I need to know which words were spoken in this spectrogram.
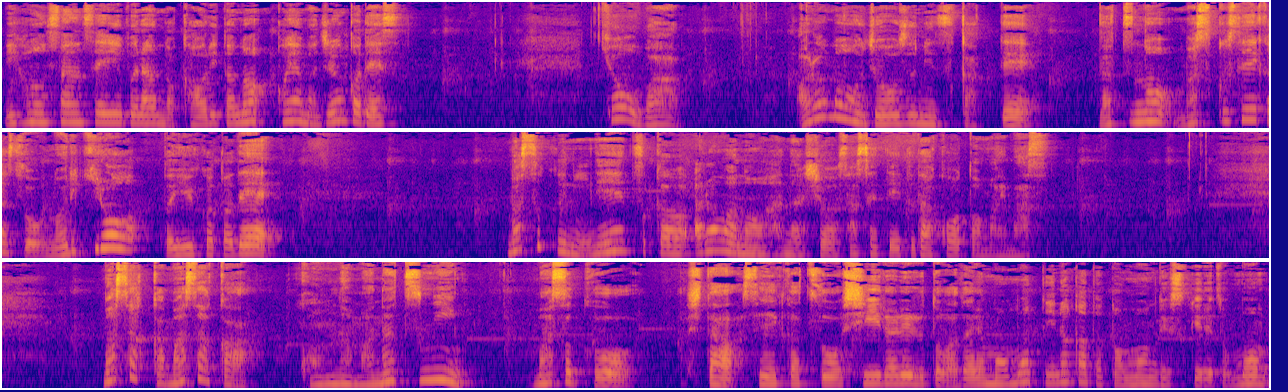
日本産精油ブランド香りとの小山純子です。今日はアロマを上手に使って夏のマスク生活を乗り切ろうということでマスクにね使うアロマのお話をさせていただこうと思います。まさかまさかこんな真夏にマスクをした生活を強いられるとは誰も思っていなかったと思うんですけれども、ま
